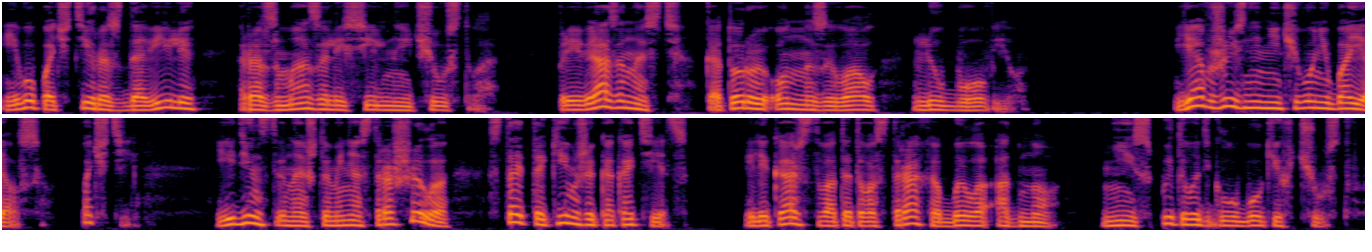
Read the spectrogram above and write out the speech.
его почти раздавили, размазали сильные чувства. Привязанность, которую он называл любовью. Я в жизни ничего не боялся, почти. Единственное, что меня страшило, стать таким же, как отец. И лекарство от этого страха было одно — не испытывать глубоких чувств.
